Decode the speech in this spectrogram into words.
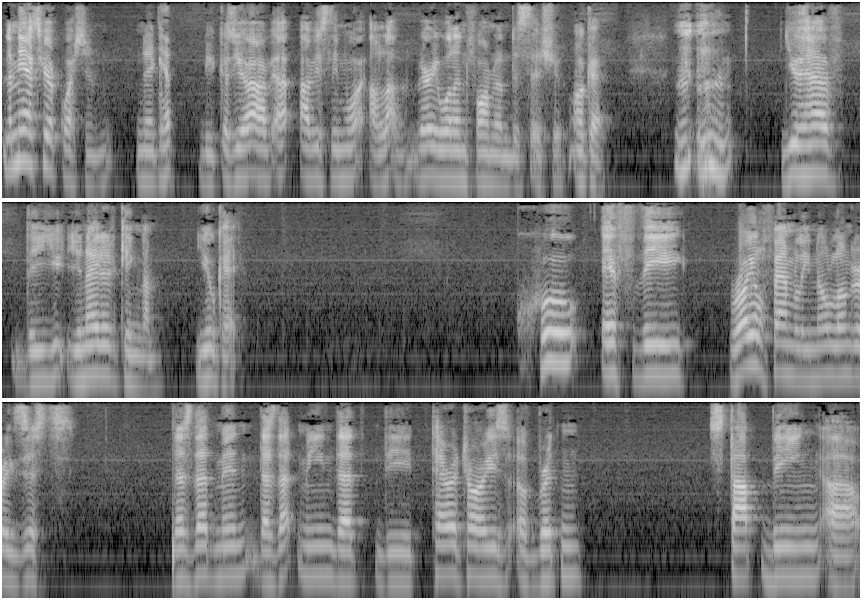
let me ask you a question, Nick. Yep. Because you are uh, obviously more a lot, very well informed on this issue. Okay. you have the U- United Kingdom, UK. Who, if the royal family no longer exists, does that mean does that mean that the territories of Britain stop being uh,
